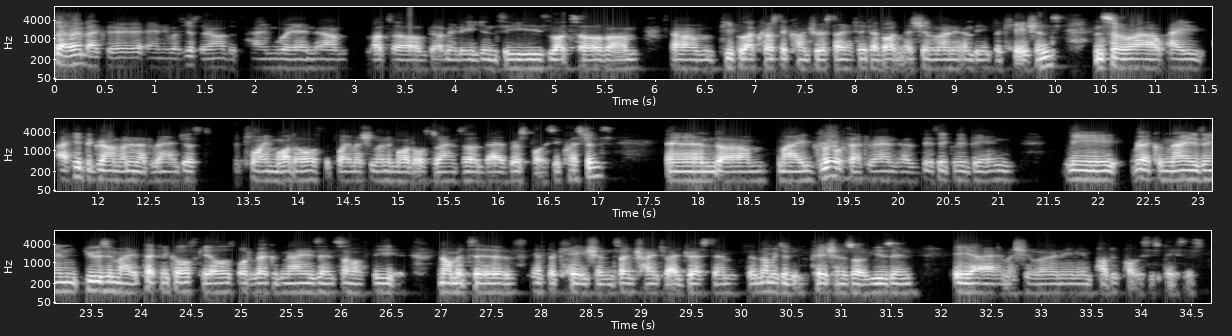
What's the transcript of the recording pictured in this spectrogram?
So I went back there and it was just around the time when um, lots of government agencies, lots of um, um, people across the country are starting to think about machine learning and the implications. And so uh, I, I hit the ground running at RAND, just deploying models, deploying machine learning models to answer diverse policy questions. And um, my growth at RAND has basically been me recognizing, using my technical skills, but recognizing some of the normative implications and trying to address them, the normative implications of using AI and machine learning in public policy spaces.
